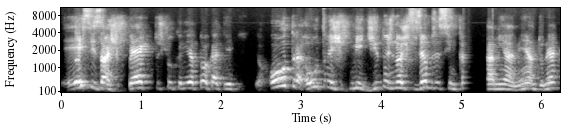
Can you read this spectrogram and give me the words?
esses aspectos que eu queria tocar aqui. Outra, outras medidas, nós fizemos esse encaminhamento né,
